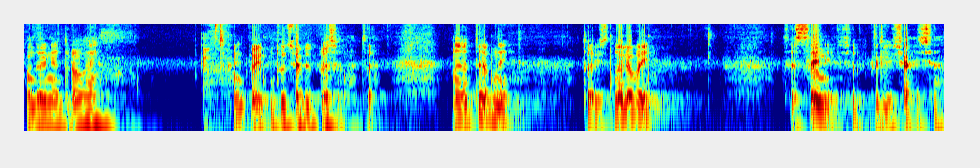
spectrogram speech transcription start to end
Один і другий. Відповідно, тут все підписано. Це негативний, тобто нульовий. Це синій, сюди підключається.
